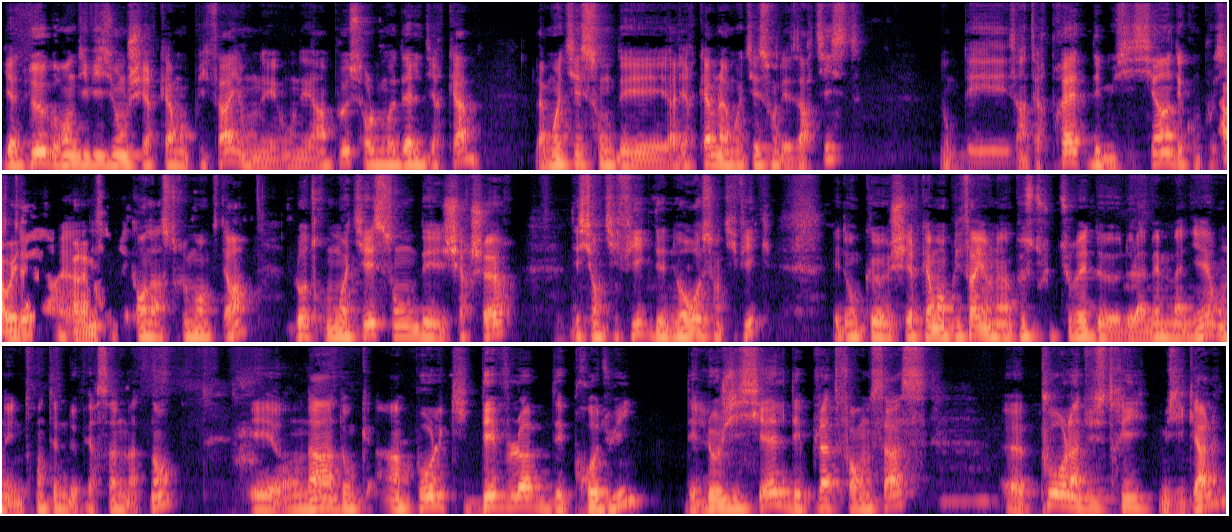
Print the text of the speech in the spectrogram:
il y a deux grandes divisions chez IRCAM Amplify. On est, on est un peu sur le modèle d'IRCAM. La moitié sont des, à l'IRCAM, la moitié sont des artistes, donc des interprètes, des musiciens, des compositeurs, ah euh, des fabricants d'instruments, etc. L'autre moitié sont des chercheurs, des scientifiques, des neuroscientifiques. Et donc, euh, chez IRCAM Amplify, on est un peu structuré de, la même manière. On est une trentaine de personnes maintenant. Et on a donc un pôle qui développe des produits, des logiciels, des plateformes SaaS euh, pour l'industrie musicale,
